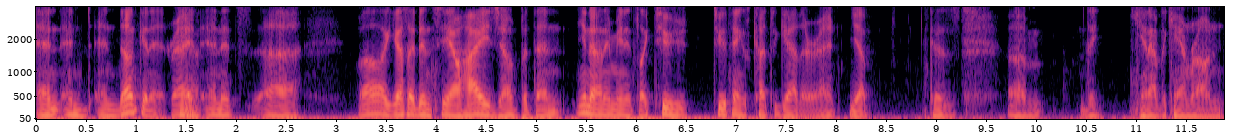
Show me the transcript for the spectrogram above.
and and and dunking it right. Yeah. And it's uh, well, I guess I didn't see how high he jumped, but then you know what I mean. It's like two two things cut together, right? yep because um, they can't have the camera on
